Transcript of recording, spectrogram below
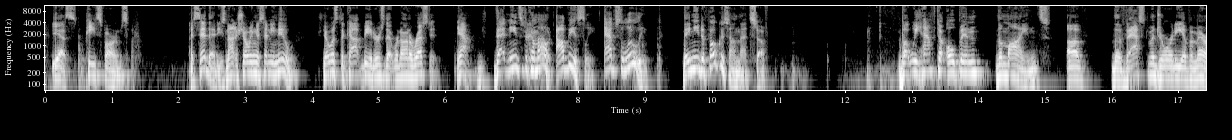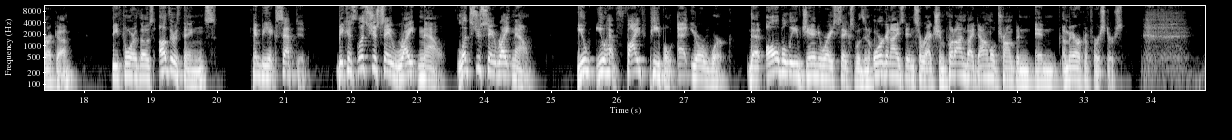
Yes, Peace Farms. I said that. He's not showing us any new. Show us the cop beaters that were not arrested. Yeah, that needs to come out, obviously. Absolutely. They need to focus on that stuff. But we have to open the minds of the vast majority of America before those other things can be accepted. Because let's just say right now, let's just say right now, you, you have five people at your work that all believe January 6th was an organized insurrection put on by Donald Trump and, and America Firsters.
